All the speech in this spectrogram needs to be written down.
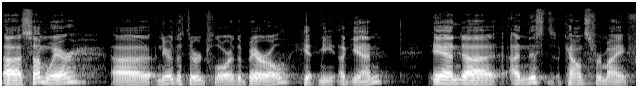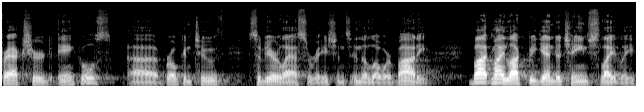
Uh, somewhere uh, near the third floor, the barrel hit me again, and, uh, and this accounts for my fractured ankles, uh, broken tooth, severe lacerations in the lower body. But my luck began to change slightly.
